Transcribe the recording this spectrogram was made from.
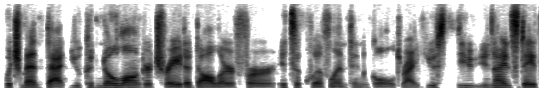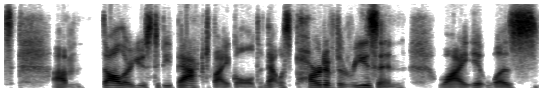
which meant that you could no longer trade a dollar for its equivalent in gold. Right? You, the United States um, dollar used to be backed by gold, and that was part of the reason why it was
